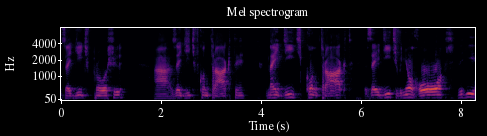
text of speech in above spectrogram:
зайдіть в профіль, зайдіть в контракти, знайдіть контракт, зайдіть в нього, і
